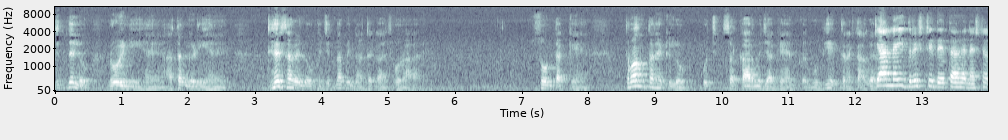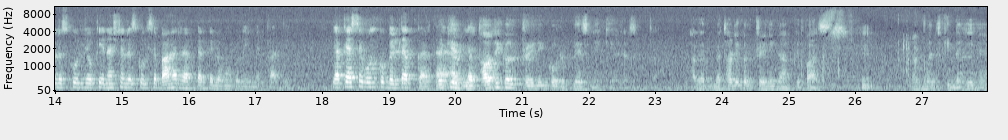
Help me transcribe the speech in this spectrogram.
जितने लोग रोहिणी हैं आतंगड़ी हैं ढेर सारे लोग हैं जितना भी नाटक आज हो रहा है। सोन तक के हैं। तमाम तरह के लोग कुछ सरकार में जाके हेल्प कर वो भी एक तरह का अगर क्या नई दृष्टि देता है नेशनल स्कूल जो कि नेशनल स्कूल से बाहर रह करके लोगों को नहीं मिल पाती? या कैसे वो उनको बिल्डअप करता है मेथोडिकल ट्रेनिंग को रिप्लेस नहीं किया। अगर मेथोडिकल ट्रेनिंग आपके पास हम्म। रंगमंच की नहीं है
